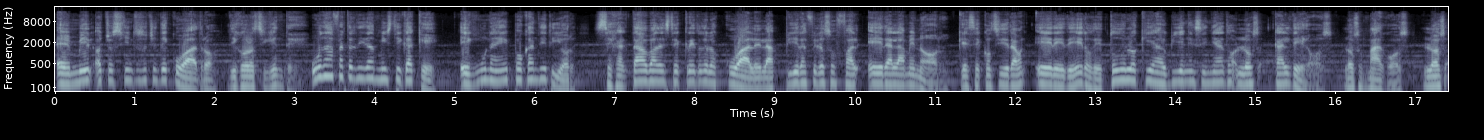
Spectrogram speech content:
en 1884 dijo lo siguiente, una fraternidad mística que, en una época anterior, se jactaba de secretos de los cuales la piedra filosofal era la menor, que se consideraban herederos de todo lo que habían enseñado los caldeos, los magos, los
